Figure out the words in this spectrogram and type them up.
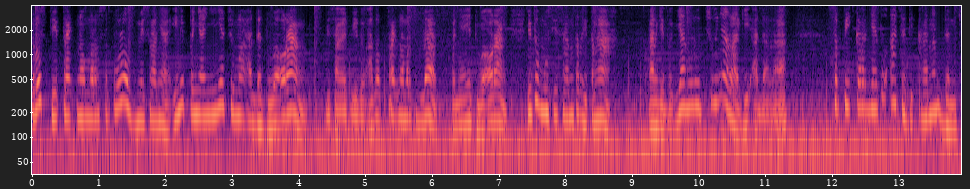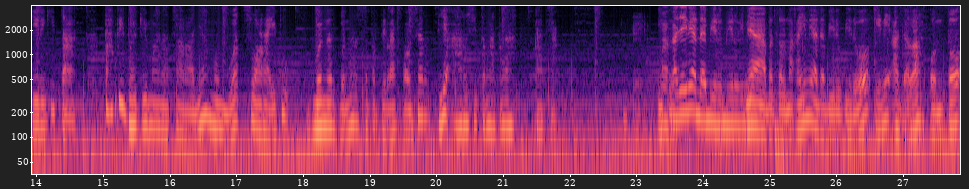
Terus di track nomor 10 misalnya, ini penyanyinya cuma ada dua orang, misalnya begitu. Atau track nomor 11 penyanyi dua orang, itu mesti center di tengah, kan gitu. Yang lucunya lagi adalah speakernya itu ada di kanan dan kiri kita. Tapi bagaimana caranya membuat suara itu benar-benar seperti live konser dia harus di tengah-tengah kaca Oke. Itu. Makanya ini ada biru-biru ini. ya betul. Makanya ini ada biru-biru. Ini adalah untuk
